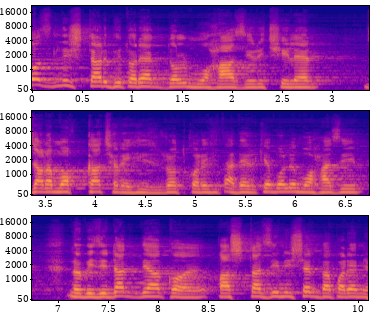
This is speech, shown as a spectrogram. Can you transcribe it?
মজলিসটার ভিতরে একদল মুহাজির ছিলেন, যারা মক্কা ছেড়ে হিজরত করেছে তাদেরকে বলে মহাজির। নবীজি ডাক দেয়া কয়, পাঁচটা জিনিসের ব্যাপারে আমি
